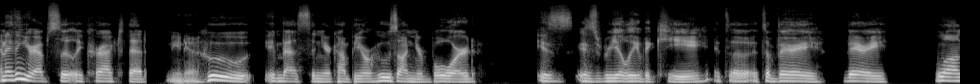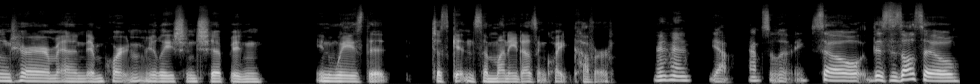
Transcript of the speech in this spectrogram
And I think you're absolutely correct that, you know, who invests in your company or who's on your board is is really the key. It's a it's a very, very long term and important relationship in in ways that just getting some money doesn't quite cover. Mm-hmm. Yeah, absolutely. So this is also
